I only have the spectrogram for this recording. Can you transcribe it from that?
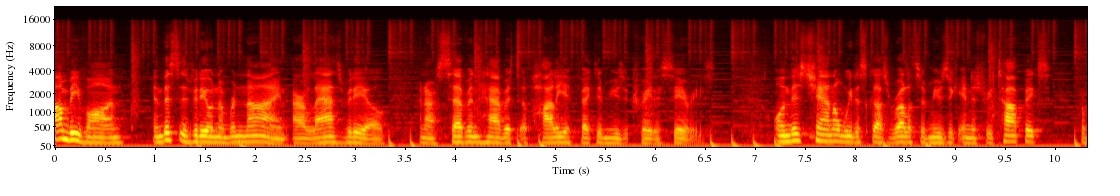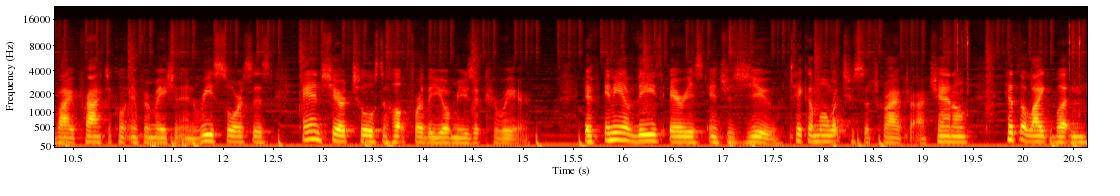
I'm B Vaughn, and this is video number 9, our last video in our 7 Habits of Highly Effective Music Creators series. On this channel, we discuss relative music industry topics, provide practical information and resources, and share tools to help further your music career. If any of these areas interest you, take a moment to subscribe to our channel, hit the like button,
